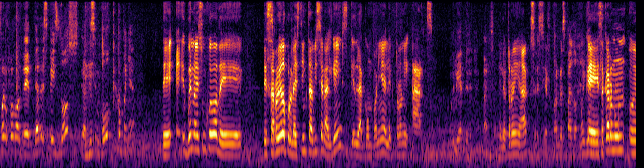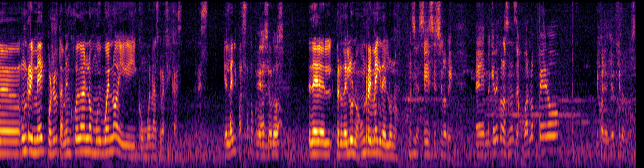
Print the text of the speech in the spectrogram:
fue el juego de Dead Space 2, grandísimo juego. ¿Qué compañía? De, eh, bueno, es un juego de desarrollado por la extinta Visceral Games, que es la compañía Electronic Arts. Muy bien, de Electronic Electronic Arts, es cierto. Buen respaldo, muy bien. Que sacaron un, eh, un remake, por cierto, también jueganlo muy bueno y con buenas gráficas. El año pasado, creo, ¿El hace dos. Del, pero del 1, un remake del 1. Así es, Sí, sí, sí lo vi. Eh, me quedé con las ganas de jugarlo, pero. Híjole, yo quiero los.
